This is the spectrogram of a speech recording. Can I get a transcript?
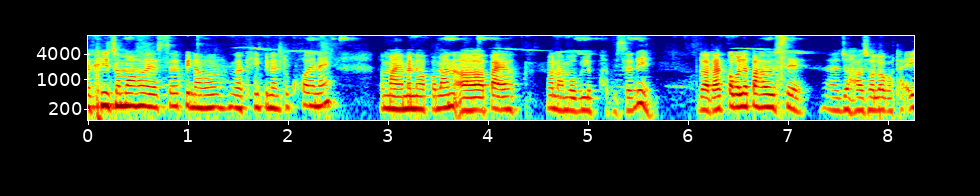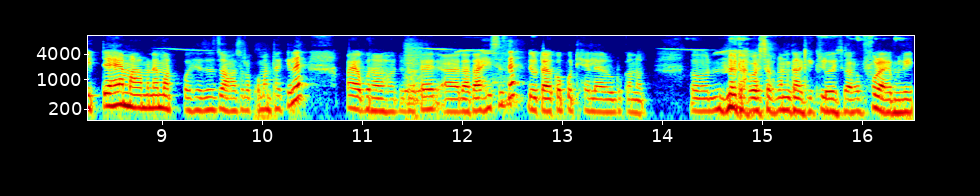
গাখীৰ জমা হৈ আছে পিনাকৰ গাখীৰ পিনাকটো খুৱাই নাই। মায়ে মানে অকণমান পায়স বনাব বুলি ভাবিছে দেই। দাদাক ক'বলৈ পাহৰিছে জহা চাউলৰ কথা। এতিয়াহে মাৰ মানে মত পৰিছে যে জহা চাউল অকণমান থাকিলে পায়স বনালে হয়তো দেউতাই দাদা আহিছে যে দেউতাই আকৌ পঠিয়ালে আৰু দোকানত। দেউতাক কৈছে অকণমান গাখীৰ লৈ যোৱা আৰু ফুৰাই মেলি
